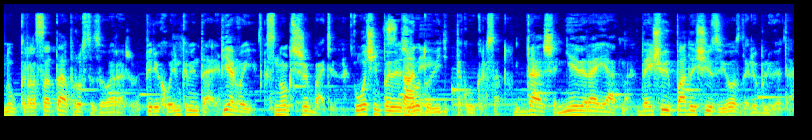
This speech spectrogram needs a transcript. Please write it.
Ну, красота просто завораживает. Переходим к комментариям. Первый. Сногсшибательно. Очень повезет Stunning. увидеть такую красоту. Дальше. Невероятно. Да еще и падающие звезды. Люблю это.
